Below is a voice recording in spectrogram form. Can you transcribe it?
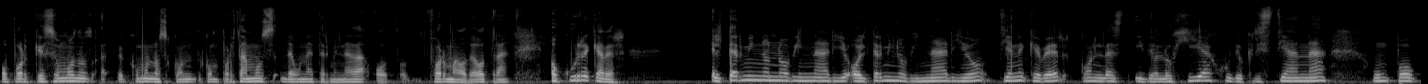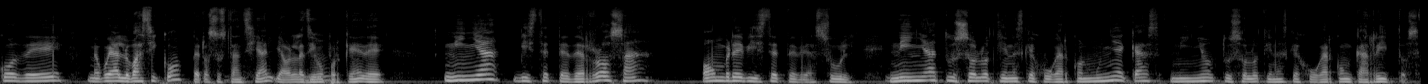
O por qué somos, nos, cómo nos comportamos de una determinada forma o de otra. Ocurre que, a ver, el término no binario o el término binario tiene que ver con la ideología judio-cristiana, un poco de, me voy a lo básico, pero sustancial, y ahora les digo por qué, de niña, vístete de rosa, Hombre, vístete de azul. Niña, tú solo tienes que jugar con muñecas. Niño, tú solo tienes que jugar con carritos.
